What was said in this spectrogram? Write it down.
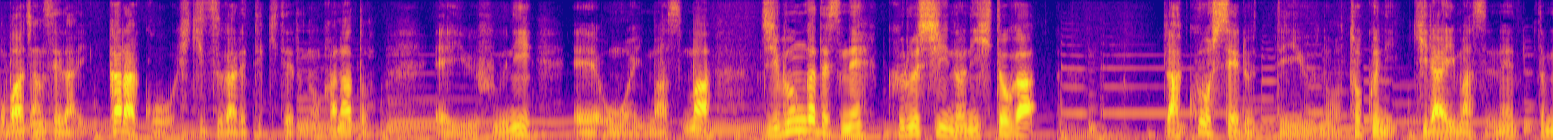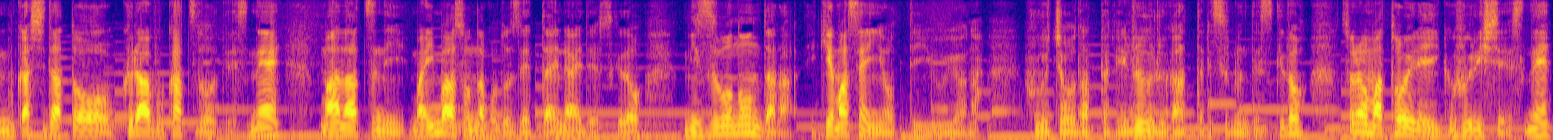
おばあちゃん世代からこう引き継がれてきてるのかなというふうに、えー、思います。まあ自分がですね苦しいのに人が楽をしてるっていうのを特に嫌いますよね。昔だとクラブ活動ですね。真夏に、まあ、今はそんなこと絶対ないですけど水を飲んだらいけませんよっていうような風潮だったりルールがあったりするんですけどそれをまあトイレ行くふりしてですね、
